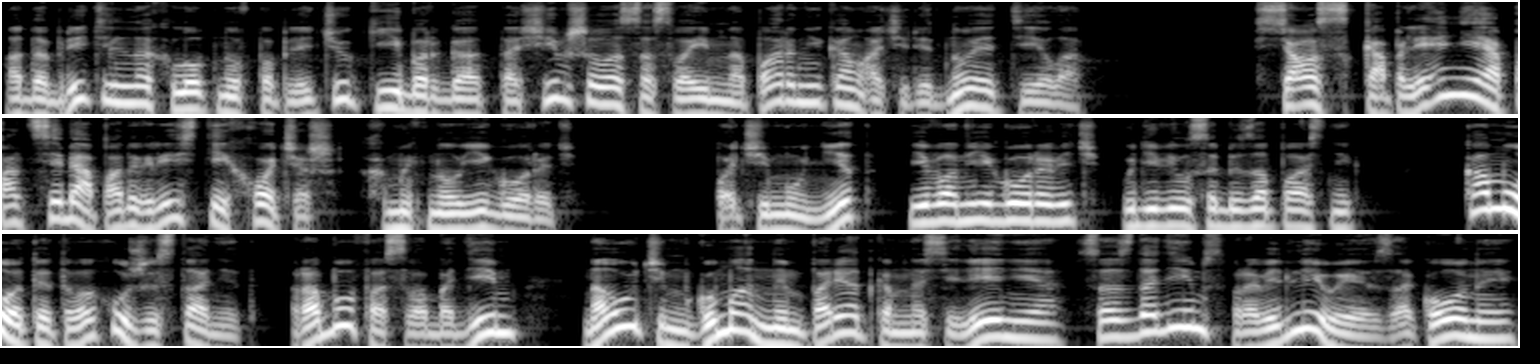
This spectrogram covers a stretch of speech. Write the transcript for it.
одобрительно хлопнув по плечу киборга, тащившего со своим напарником очередное тело. «Все скопление под себя подгрести хочешь?» — хмыкнул Егорыч. «Почему нет, Иван Егорович?» – удивился безопасник. «Кому от этого хуже станет? Рабов освободим, научим гуманным порядкам населения, создадим справедливые законы».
